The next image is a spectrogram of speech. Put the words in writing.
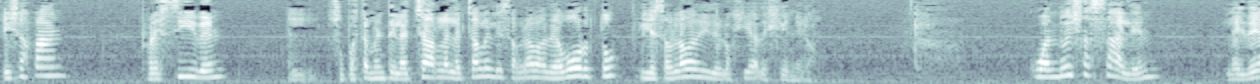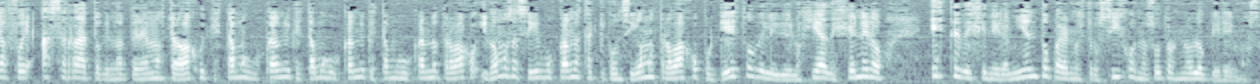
Ellas van, reciben el- supuestamente la charla, la charla les hablaba de aborto y les hablaba de ideología de género. Cuando ellas salen, La idea fue hace rato que no tenemos trabajo y que estamos buscando y que estamos buscando y que estamos buscando trabajo y vamos a seguir buscando hasta que consigamos trabajo porque esto de la ideología de género, este degeneramiento para nuestros hijos nosotros no lo queremos.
